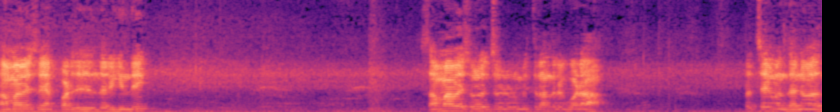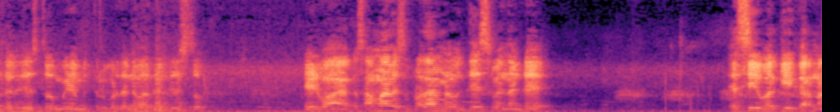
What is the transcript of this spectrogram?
సమావేశం ఏర్పాటు చేయడం జరిగింది. సమావేశంలో వచ్చినటువంటి మిత్రులందరికీ కూడా ప్రత్యేకమైన ధన్యవాదాలు తెలియజేస్తూ మీడియా మిత్రులు కూడా ధన్యవాదాలు తెలియజేస్తూ నేటి మా యొక్క సమావేశం ప్రధానమైన ఉద్దేశం ఏంటంటే ఎస్సీ వర్గీకరణ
